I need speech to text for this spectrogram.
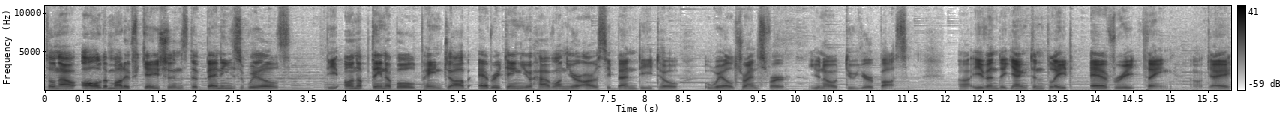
So now all the modifications, the Benny's wheels, the unobtainable paint job, everything you have on your RC Bandito will transfer, you know, to your bus. Uh, even the Yankton plate, everything, okay?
